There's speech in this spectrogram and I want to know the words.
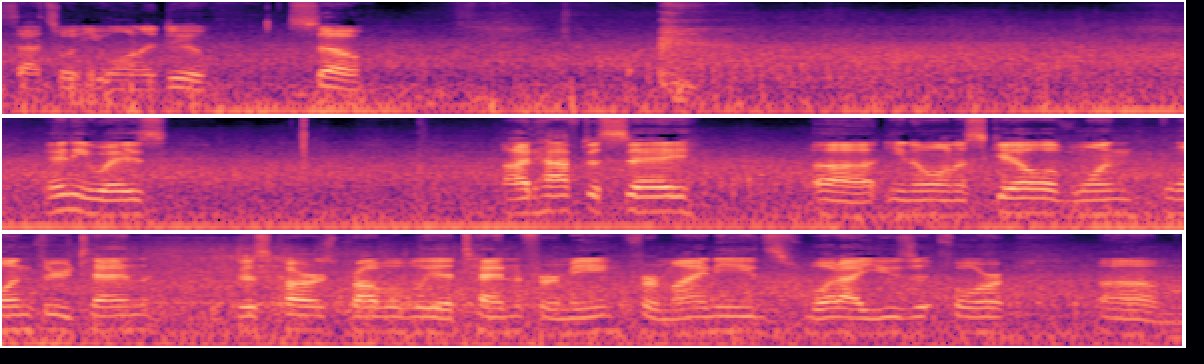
if that's what you want to do. So, anyways, I'd have to say, uh, you know, on a scale of one one through ten, this car is probably a ten for me for my needs, what I use it for. Um,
